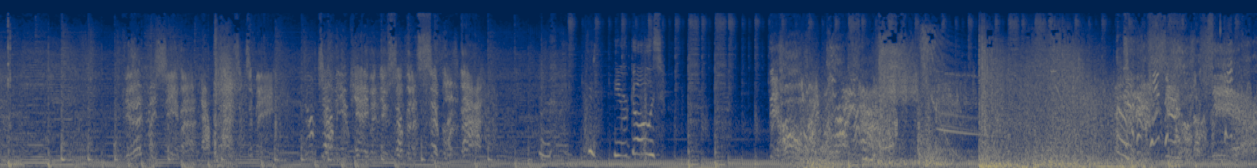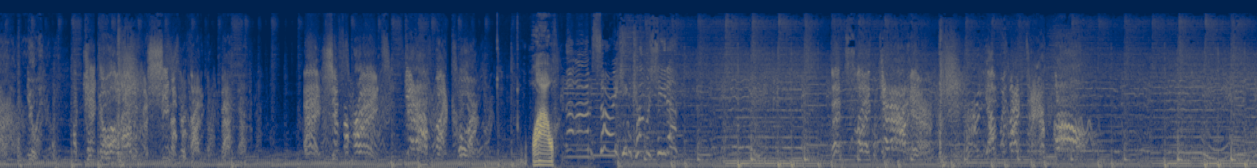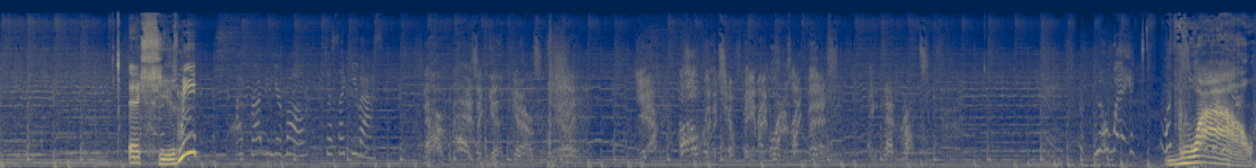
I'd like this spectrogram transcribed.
Excuse me? I brought you your ball, just like you asked. Now there's a good girl's. Yeah, all women should obey my orders like this. Ain't that right? No way! Wow.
